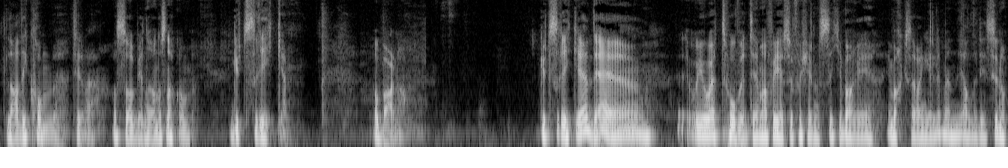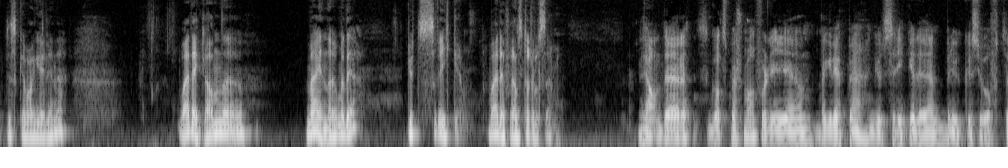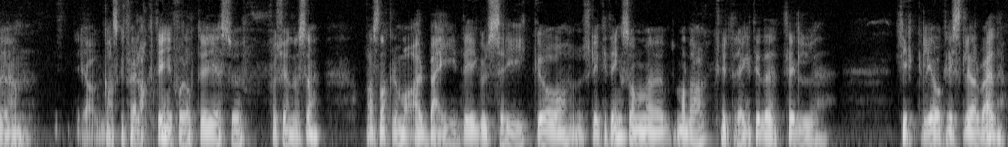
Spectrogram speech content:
la de komme til meg. Og så begynner han å snakke om Guds rike og barna. Guds rike, det er jo et hovedtema for Jesu forkynnelse, ikke bare i, i Markus men i alle de synoptiske evangeliene. Hva er det egentlig han eh, mener med det? Guds rike. Hva er det for en størrelse? Ja, det er et godt spørsmål, fordi begrepet Guds rike det brukes jo ofte ja, ganske feilaktig i forhold til Jesu forkynnelse. Man snakker om å arbeide i Guds rike og slike ting, som eh, man da knytter egentlig det til kirkelig og kristelig arbeid.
